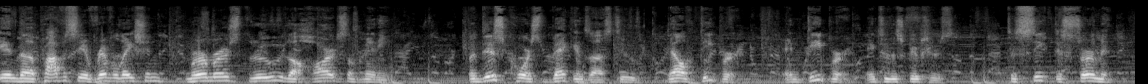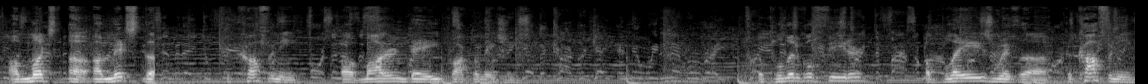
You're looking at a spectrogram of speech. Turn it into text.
in the prophecy of Revelation murmurs through the hearts of many. The discourse beckons us to delve deeper and deeper into the scriptures, to seek discernment amidst, uh, amidst the cacophony of modern day proclamations. The political theater, ablaze with a cacophony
